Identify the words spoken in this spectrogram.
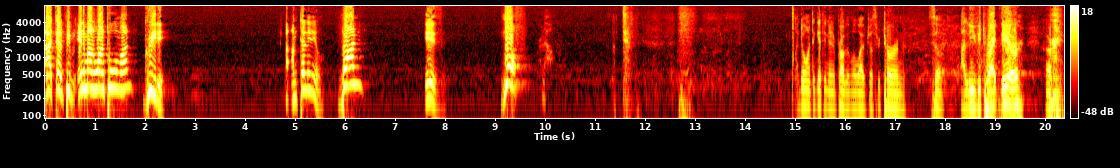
I tell people, any man want two woman? Greedy. I'm telling you, one is enough. I don't want to get in any problem. My wife just returned. So I'll leave it right there. All right.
